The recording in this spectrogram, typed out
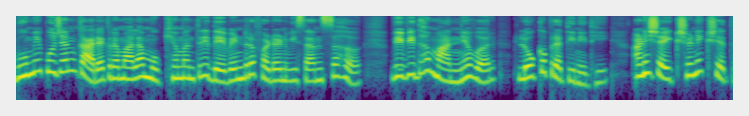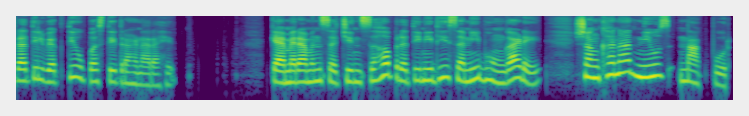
भूमिपूजन कार्यक्रमाला मुख्यमंत्री देवेंद्र फडणवीसांसह विविध मान्यवर लोकप्रतिनिधी आणि शैक्षणिक क्षेत्रातील व्यक्ती उपस्थित राहणार आहेत. कॅमेरामन सचिनसह प्रतिनिधी सनी भोंगाडे शंखनाद न्यूज नागपूर.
